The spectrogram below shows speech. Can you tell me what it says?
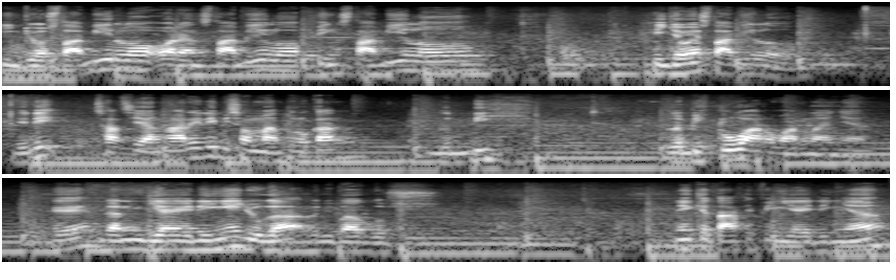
Hijau stabilo, orange stabilo, pink stabilo hijaunya stabilo. Jadi saat siang hari dia bisa memantulkan lebih lebih keluar warnanya oke okay? dan JID nya juga lebih bagus. Ini kita aktifin JID nya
